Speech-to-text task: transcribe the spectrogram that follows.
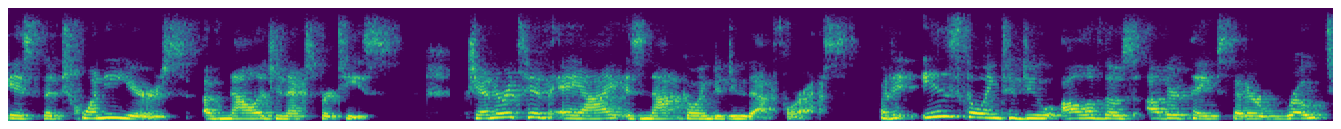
is the 20 years of knowledge and expertise. Generative AI is not going to do that for us, but it is going to do all of those other things that are rote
